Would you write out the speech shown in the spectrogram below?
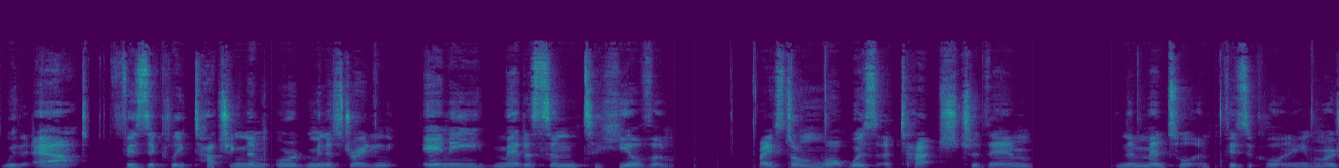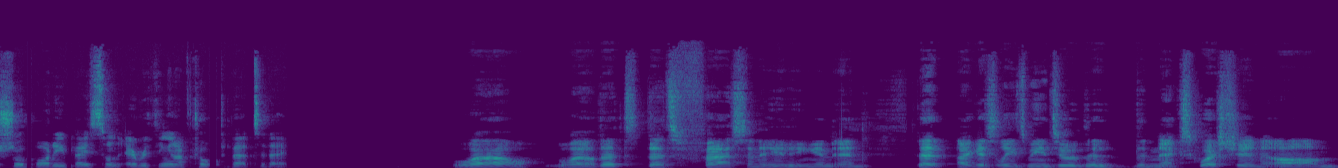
without physically touching them or administering any medicine to heal them based on what was attached to them in the mental and physical and emotional body based on everything I've talked about today. Wow, wow, that's that's fascinating, and and that I guess leads me into the the next question. Um,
